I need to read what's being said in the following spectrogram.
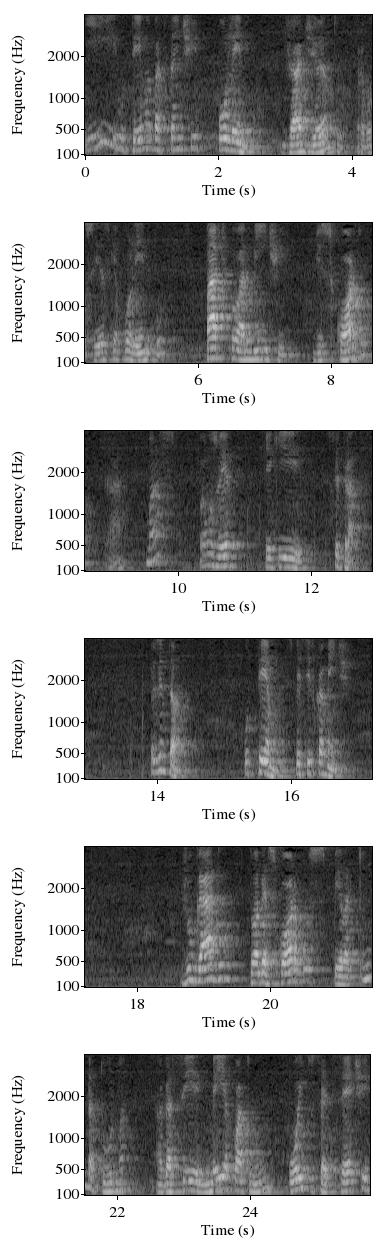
e o tema é bastante polêmico. Já adianto para vocês que é polêmico, particularmente discordo, tá? mas vamos ver o que, que se trata. Pois então, o tema especificamente Julgado do habeas corpus pela quinta turma, HC 641-877,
